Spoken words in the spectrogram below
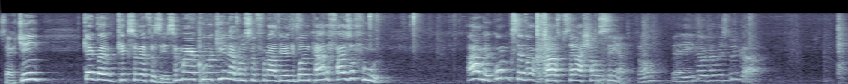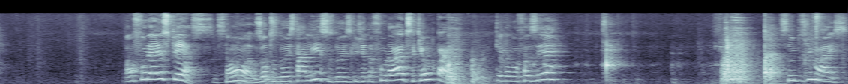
Certinho? O que, que, que, que você vai fazer? Você marcou aqui, leva no seu furadeiro de bancada, faz o furo. Ah, mas como que você faz para você achar o centro? Então, peraí que eu já vou explicar. Então, furei os pés. Então, os outros dois estão tá ali, esses dois aqui já estão tá furados. Isso aqui é um par. O que, que eu vou fazer? Simples demais.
